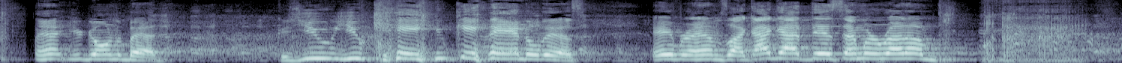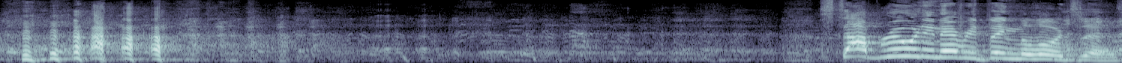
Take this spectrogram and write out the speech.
eh, you're going to bed because you you can't you can't handle this. Abraham's like, I got this. I'm going to run up. Stop ruining everything, the Lord says.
